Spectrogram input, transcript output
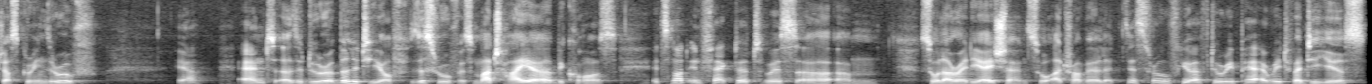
just green the roof. Yeah? And uh, the durability of this roof is much higher because it's not infected with uh, um, solar radiation. So ultraviolet, this roof you have to repair every 20 years,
